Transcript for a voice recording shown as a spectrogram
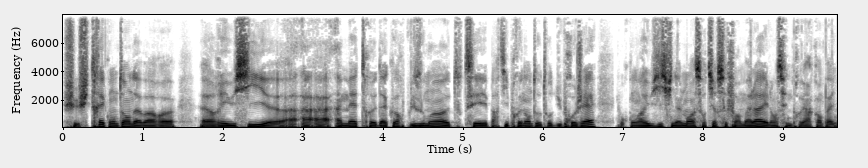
je, je suis très content d'avoir réussi euh, à, à, mettre d'accord plus ou moins euh, toutes ces parties prenantes autour du projet pour qu'on réussisse finalement à sortir ce format-là et lancer une première campagne.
